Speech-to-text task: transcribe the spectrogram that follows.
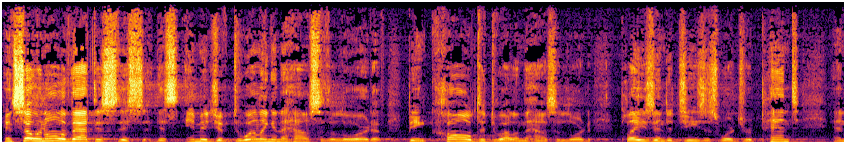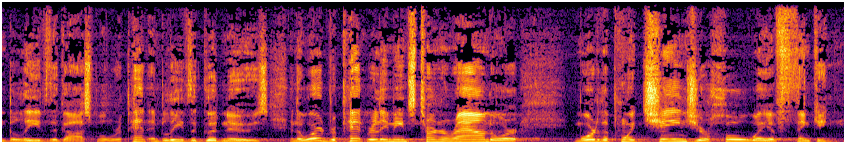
And so, in all of that, this, this, this image of dwelling in the house of the Lord, of being called to dwell in the house of the Lord, plays into Jesus' words repent and believe the gospel. Repent and believe the good news. And the word repent really means turn around, or more to the point, change your whole way of thinking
